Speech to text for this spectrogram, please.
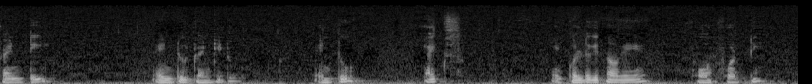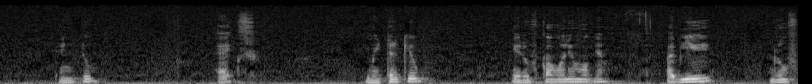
twenty into twenty two into X equal to कितना हो गया ये? Four forty into X metre cube ये रूफ का वॉल्यूम हो गया। अब ये रूफ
